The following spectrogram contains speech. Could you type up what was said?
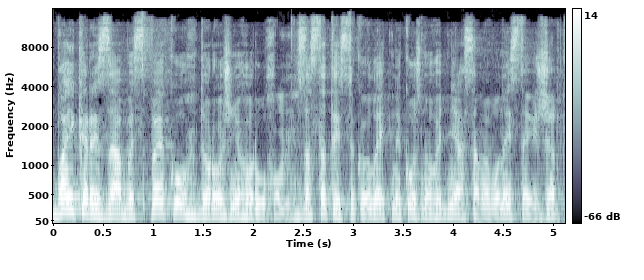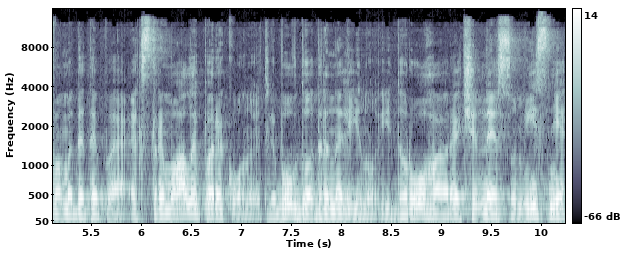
Байкери за безпеку дорожнього руху. За статистикою, ледь не кожного дня саме вони стають жертвами ДТП. Екстремали переконують, любов до адреналіну і дорога речі несумісні.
